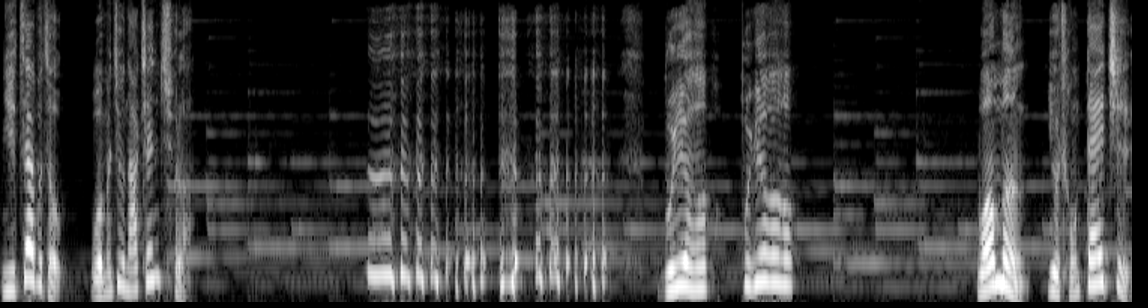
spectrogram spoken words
你再不走，我们就拿针去了。不要不要！王猛又从呆滞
